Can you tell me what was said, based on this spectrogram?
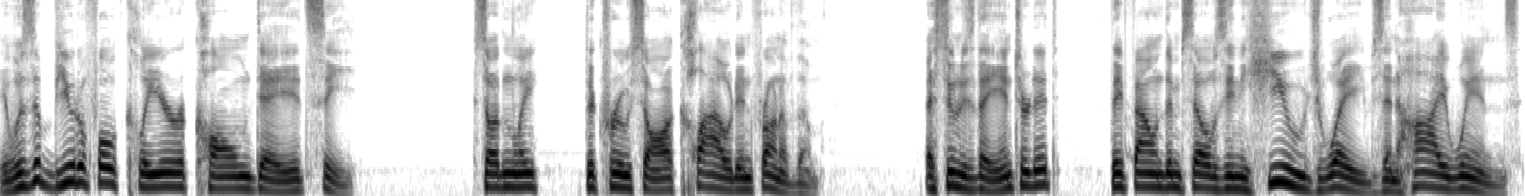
It was a beautiful, clear, calm day at sea. Suddenly, the crew saw a cloud in front of them. As soon as they entered it, they found themselves in huge waves and high winds.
